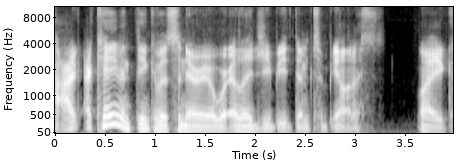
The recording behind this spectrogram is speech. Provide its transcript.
I, I can't even think of a scenario where LAG beat them to be honest. Like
